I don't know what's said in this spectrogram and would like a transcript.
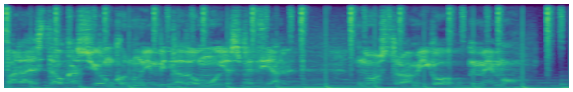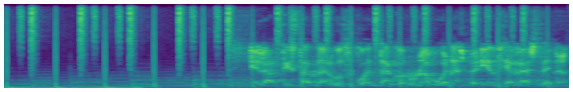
para esta ocasión con un invitado muy especial, nuestro amigo Memo. El artista andaluz cuenta con una buena experiencia en la escena.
